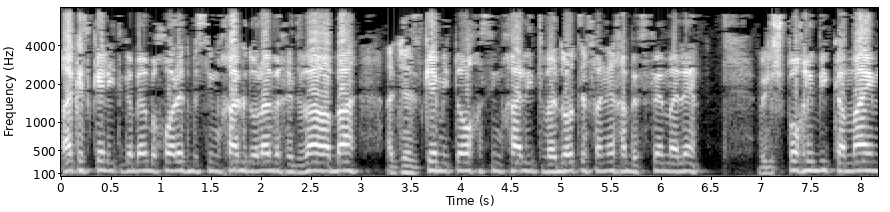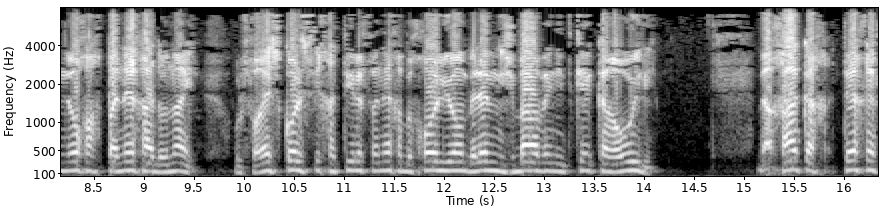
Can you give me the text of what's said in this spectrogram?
רק אזכה להתגבר בכל עת בשמחה גדולה וחדווה רבה, עד שאזכה מתוך השמחה להתוודות לפניך בפה מלא, ולשפוך ליבי כמים נוכח פניך, אדוני, ולפרש כל שיחתי לפניך בכל יום בלב נשבר ונדכה כראוי לי. ואחר כך תכף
